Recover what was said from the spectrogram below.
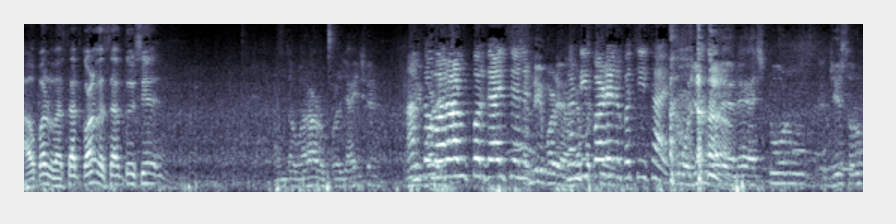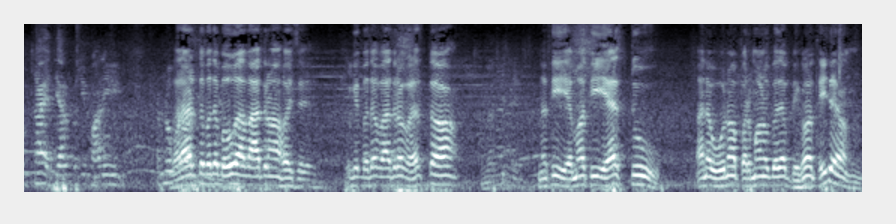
આ ઉપર વરસાદ કોણ વરસાદતું છે તો વરાળ ઉપર જાય છે. આમ તો વરાળ ઉપર જાય છે ને ઠંડી પડે. અને ઠંડી પછી- પડે ને પછી થાય. એનું વજન કરે અને H2O નું જે સ્વરૂપ થાય ત્યાર પછી પાણી વરાળ તો બધા બહુ આ વાદળા હોય છે. કે બધા વાદળા વરસતા નથી. એમાંથી એસ ટુ અને ઓનો નો પરમાણુ બધા ભેગો થઈ જાય આમ.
